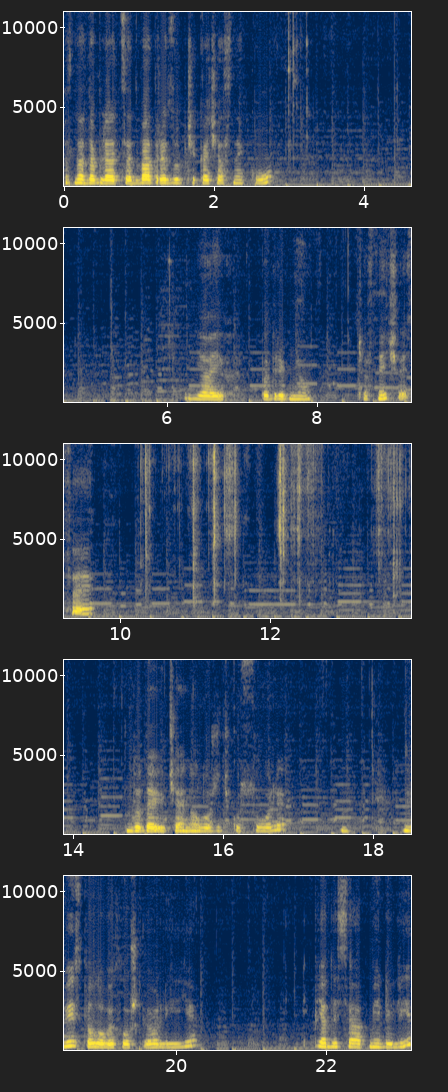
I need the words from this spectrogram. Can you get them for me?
Знадобляться 2-3 зубчика часнику. Я їх подрібню часничницею. Додаю чайну ложечку солі, 2 столових ложки олії і 50 мл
